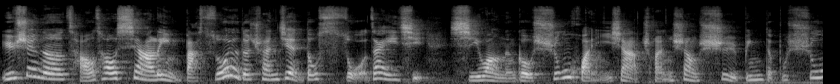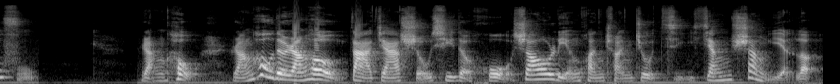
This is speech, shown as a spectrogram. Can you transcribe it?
于是呢，曹操下令把所有的船舰都锁在一起，希望能够舒缓一下船上士兵的不舒服。然后，然后的然后，大家熟悉的火烧连环船就即将上演了。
